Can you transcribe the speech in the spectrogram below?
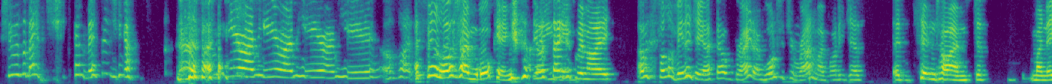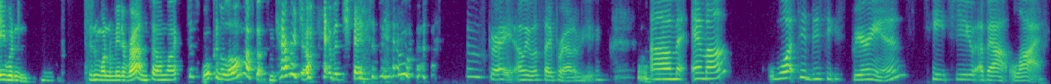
she was amazing. She kept messaging us. I'm here, I'm here, I'm here, I'm here. I was like, I spent a lot of time walking. there were stages when I, I was full of energy. I felt great. I wanted to run. My body just, at certain times, just my knee wouldn't didn't want me to run. So I'm like, just walking along. I've got some coverage. I'll have a chat to people. it was great. Oh, we were so proud of you. Um, Emma, what did this experience teach you about life?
